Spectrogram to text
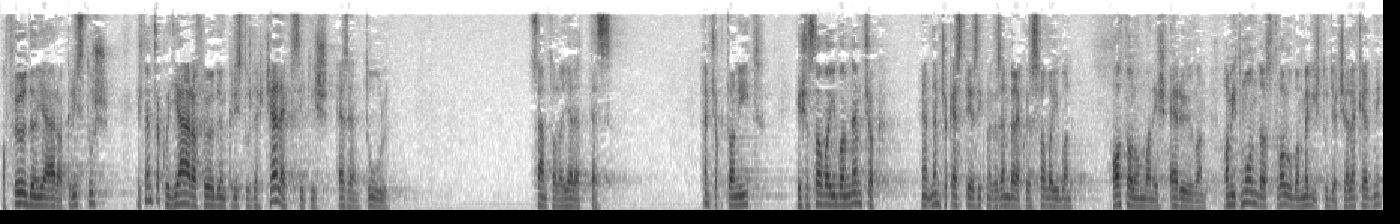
a földön jár a Krisztus, és nem csak, hogy jár a földön Krisztus, de cselekszik is ezen túl. Számtalan jelet tesz. Nem csak tanít, és a szavaiban nem csak, nem, csak ezt érzik meg az emberek, hogy a szavaiban hatalom van és erő van. Amit mond, azt valóban meg is tudja cselekedni,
